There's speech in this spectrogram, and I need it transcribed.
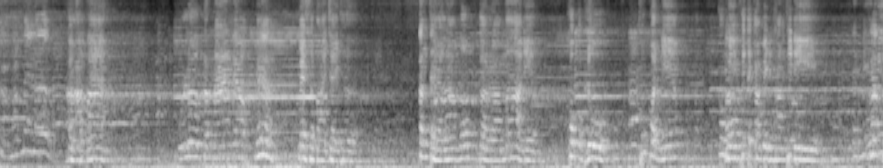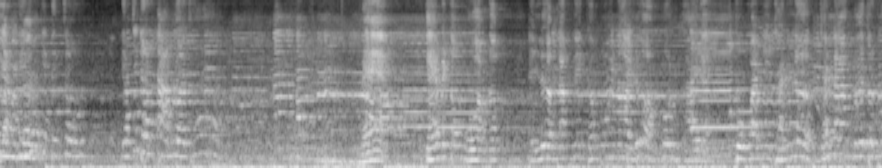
น่ะมันไม่เลิก เอาค่ะแม่กูเลิกตั้งนานแล้วแม่ แม่สบายใจเธอะตั้งแต่รามกกับรามาเนี่ยพบกับลูกทุกวันนี้ก็มีพฤติกรรมเป็นทางที่ดีแต่แม่ไม่อยากให้ลูกเป็นโจรเดี๋ยวจะเดินตามรอยพ่อแม่แกไม่ต้องห่วงหรอกไอ้เรื่องลักเล็กขโมยน้อยหรือออกปล้นใครอะทุกวันนี้ฉันเลิก ฉันล้างมือจนหม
